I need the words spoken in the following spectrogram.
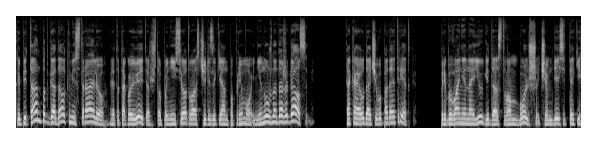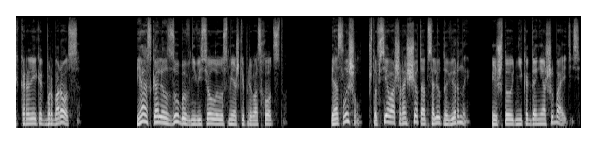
Капитан подгадал к Мистралю, это такой ветер, что понесет вас через океан по прямой, не нужно даже галсами. Такая удача выпадает редко. Пребывание на юге даст вам больше, чем 10 таких королей, как Барбаросса. Я оскалил зубы в невеселой усмешке превосходства. Я слышал, что все ваши расчеты абсолютно верны, и что никогда не ошибаетесь.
